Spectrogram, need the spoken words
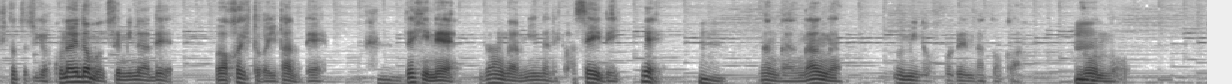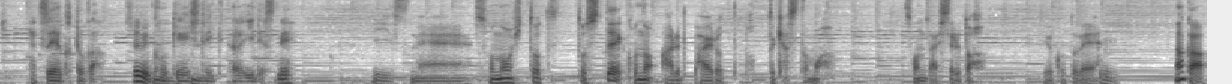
人たちが、この間もセミナーで若い人がいたんで、うん。ぜひね、ガンガンみんなで稼いでいって、うん。ガンガンガンガン海の保全だとか、うん。ローンの活躍とか、そういうのに貢献していけたらいいですね。いいですね。その一つとして、このアルトパイロットポッドキャストも存在してると。いうことで、うん。なんか、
